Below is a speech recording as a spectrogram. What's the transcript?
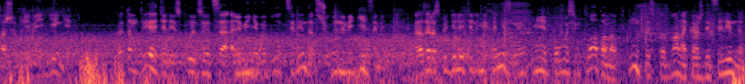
ваше время и деньги. В этом двигателе используется алюминиевый блок цилиндров с чугунными гильзами. Газораспределительный механизм имеет по 8 клапанов, ну, то есть по 2 на каждый цилиндр.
